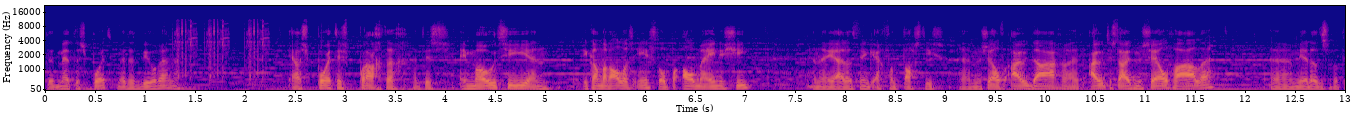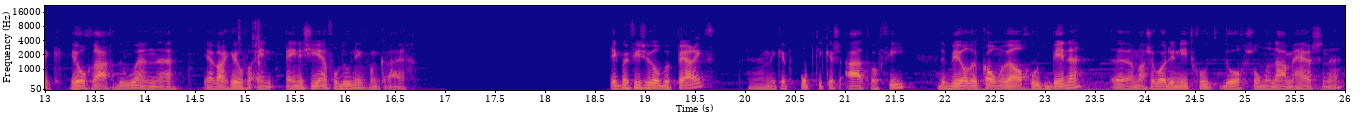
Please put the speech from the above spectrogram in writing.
de, met de sport, met het wielrennen. Ja, sport is prachtig. Het is emotie en ik kan er alles in stoppen, al mijn energie. En uh, ja, dat vind ik echt fantastisch. Uh, mezelf uitdagen, het uiterste uit mezelf halen. Um, ja, dat is wat ik heel graag doe en uh, ja, waar ik heel veel energie en voldoening van krijg. Ik ben visueel beperkt. Um, ik heb opticus atrofie. De beelden komen wel goed binnen, maar ze worden niet goed doorgezonden naar mijn hersenen.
